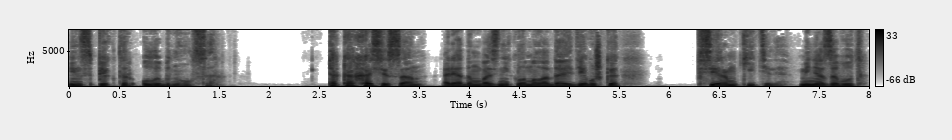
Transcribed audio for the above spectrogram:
Инспектор улыбнулся. «Такахаси-сан», рядом возникла молодая девушка в сером кителе. «Меня зовут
